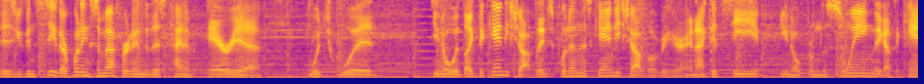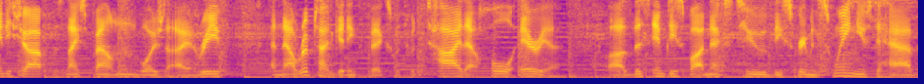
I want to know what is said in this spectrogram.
as you can see, they're putting some effort into this kind of area, which would you know, with like the candy shop. They just put in this candy shop over here. And I could see, you know, from the swing, they got the candy shop, this nice fountain, Voyage to Iron Reef, and now Riptide getting fixed, which would tie that whole area. Uh, this empty spot next to the Screamin' Swing used to have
